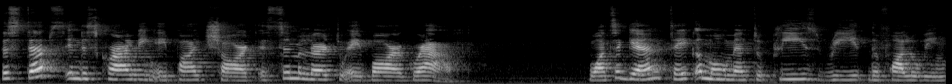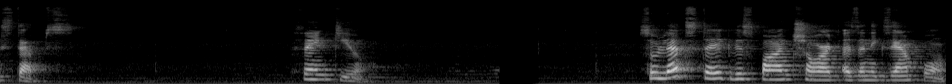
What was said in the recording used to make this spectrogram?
The steps in describing a pie chart is similar to a bar graph. Once again, take a moment to please read the following steps. Thank you. So let's take this pie chart as an example.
